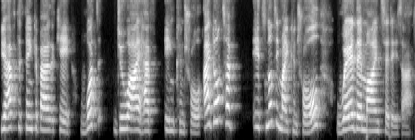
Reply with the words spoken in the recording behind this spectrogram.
you have to think about, okay, what do I have in control? I don't have it's not in my control where their mindset is at.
